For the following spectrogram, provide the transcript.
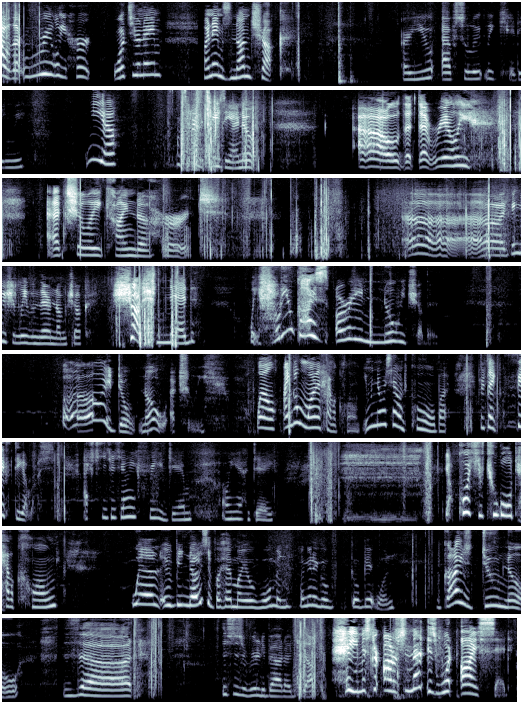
Ow, that really hurt. What's your name? My name's Nunchuck. Are you absolutely kidding me? Yeah. It's kind of cheesy, I know. Ow, that that really actually kind of hurt. Uh, I think we should leave him there, Nunchuck. Shush, Ned. Wait, how do you guys already know each other? I don't know, actually. Well, I don't want to have a clone, even though it sounds cool, but there's like 50 of us. Actually, there's only three, Jim. Oh, yeah, Day. Yeah, of course, you're too old to have a clone. Well, it would be nice if I had my own woman. I'm gonna go go get one. You guys do know that this is a really bad idea. Hey, Mr. Otterson, that is what I said.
